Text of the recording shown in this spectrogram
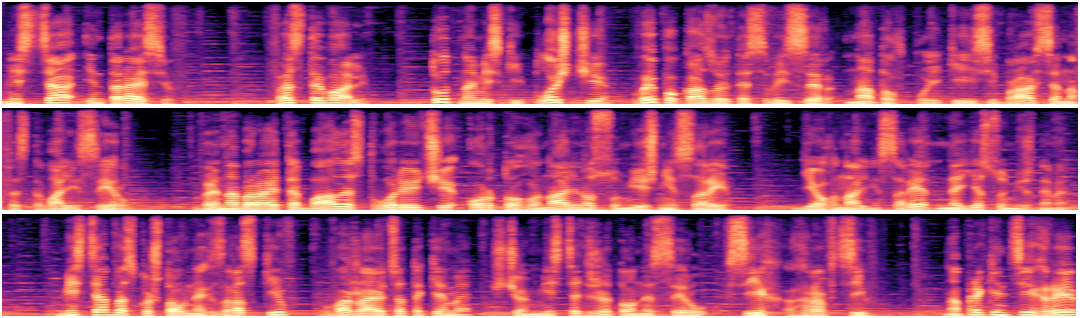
Місця інтересів. Фестиваль. Тут на міській площі ви показуєте свій сир натовпу, який зібрався на фестивалі сиру. Ви набираєте бали, створюючи ортогонально суміжні сири. Діагональні сири не є суміжними. Місця безкоштовних зразків вважаються такими, що містять жетони сиру всіх гравців. Наприкінці гри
